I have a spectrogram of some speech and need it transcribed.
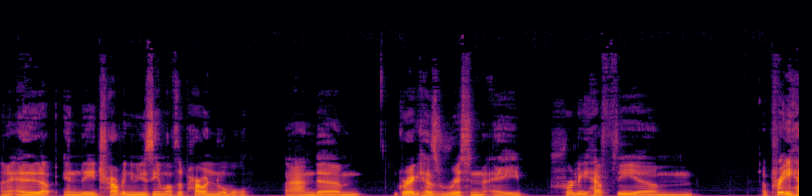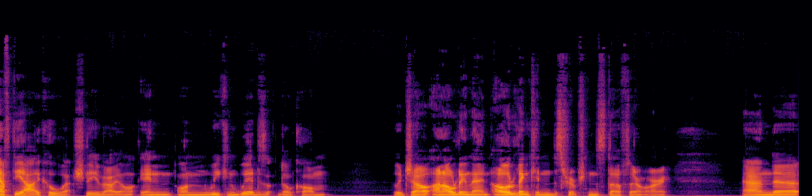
and it ended up in the Traveling Museum of the Paranormal. And um, Greg has written a pretty hefty, um, a pretty hefty article actually about it in on weekinweird.com, which I'll and I'll link that. In, I'll link in the description and stuff. Don't worry. And uh,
